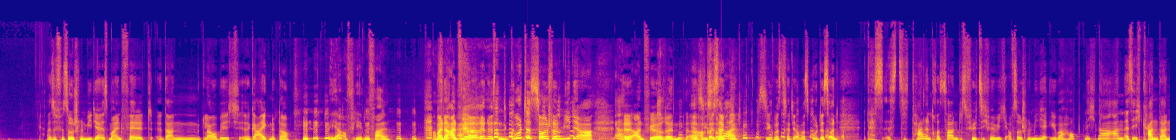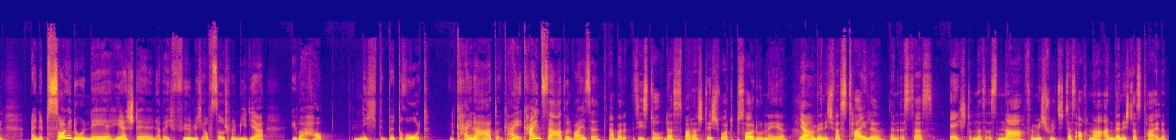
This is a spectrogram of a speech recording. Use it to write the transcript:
Also für Social Media ist mein Feld dann, glaube ich, äh, geeigneter. Ja, auf jeden Fall. Auf Meine Anführerin ist eine gute Social Media ja. äh, Anführerin. Ja, Ach, ist halt gut. Das hat ja was Gutes. Und das ist total interessant. Das fühlt sich für mich auf Social Media überhaupt nicht nah an. Also ich kann dann eine Pseudonähe herstellen, aber ich fühle mich auf Social Media überhaupt nicht bedroht. In keiner Art, kei, keinster Art und Weise. Aber siehst du, das war das Stichwort Pseudonähe. Ja. Und wenn ich was teile, dann ist das echt und das ist nah. Für mich fühlt sich das auch nah an, wenn ich das teile.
